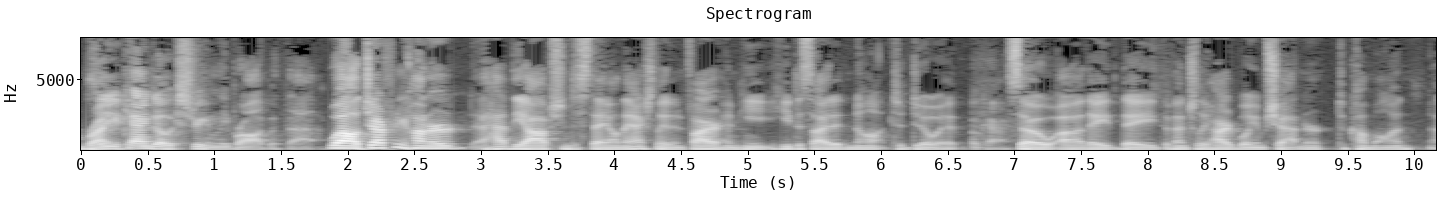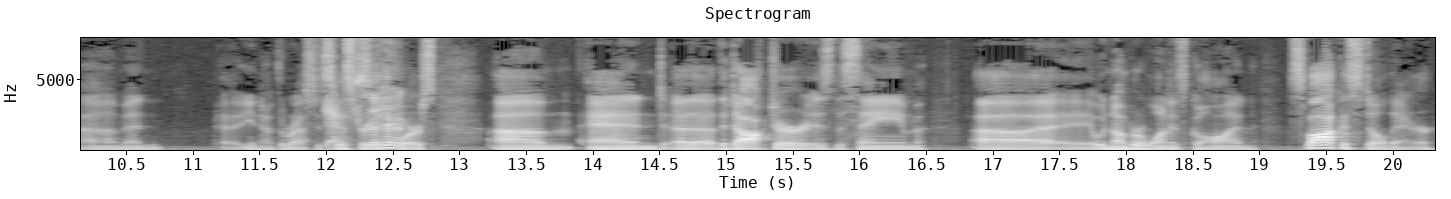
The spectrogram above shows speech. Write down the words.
right. So you can go extremely broad with that. Well, Jeffrey Hunter had the option to stay on. They actually didn't fire him. He he decided not to do it. Okay. So uh, they they eventually hired William Shatner to come on, um, and uh, you know the rest is Yes. history, of course. Um, and uh, the Doctor is the same. Uh, number one is gone. Spock is still there.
